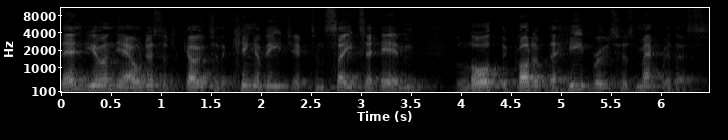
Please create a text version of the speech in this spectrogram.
Then you and the elders are to go to the king of Egypt and say to him, The Lord, the God of the Hebrews, has met with us.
